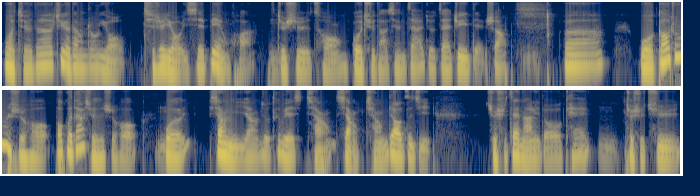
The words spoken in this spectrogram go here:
我觉得这个当中有其实有一些变化，就是从过去到现在，就在这一点上，呃，我高中的时候，包括大学的时候，我。像你一样，就特别强想强调自己，就是在哪里都 OK，嗯，就是去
